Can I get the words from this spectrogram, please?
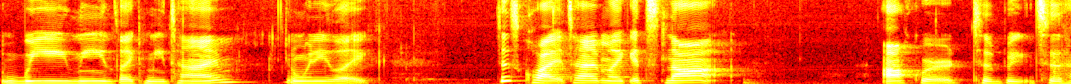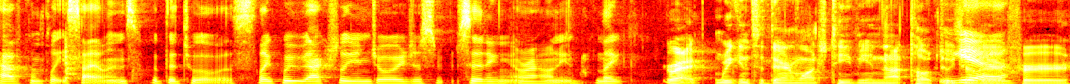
we need like me time and we need like just quiet time. Like it's not awkward to be to have complete silence with the two of us. Like we actually enjoy just sitting around and like Right. We can sit there and watch TV and not talk to each Yeah. other for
